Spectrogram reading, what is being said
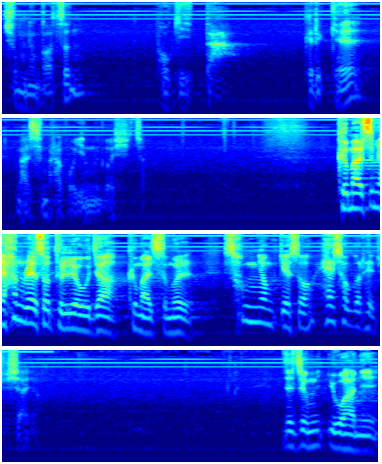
죽는 것은 복이 있다. 그렇게 말씀을 하고 있는 것이죠. 그 말씀이 하늘에서 들려오자 그 말씀을 성령께서 해석을 해 주셔요. 이제 지금 요한이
